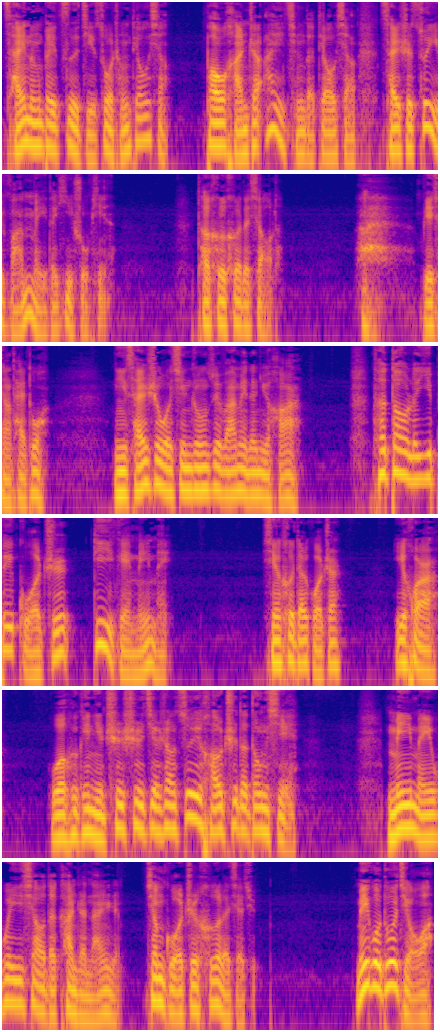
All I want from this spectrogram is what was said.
才能被自己做成雕像，包含着爱情的雕像才是最完美的艺术品。他呵呵的笑了，哎，别想太多，你才是我心中最完美的女孩。他倒了一杯果汁递给美美，先喝点果汁，一会儿我会给你吃世界上最好吃的东西。美美微笑的看着男人，将果汁喝了下去。没过多久啊，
